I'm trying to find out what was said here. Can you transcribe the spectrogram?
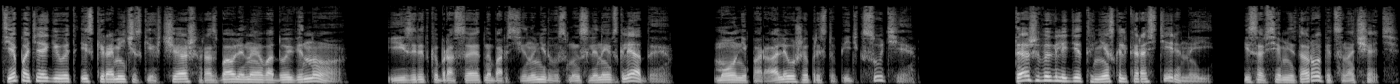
Те потягивают из керамических чаш разбавленное водой вино и изредка бросают на Барсину недвусмысленные взгляды, мол, не пора ли уже приступить к сути. Та же выглядит несколько растерянной и совсем не торопится начать.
